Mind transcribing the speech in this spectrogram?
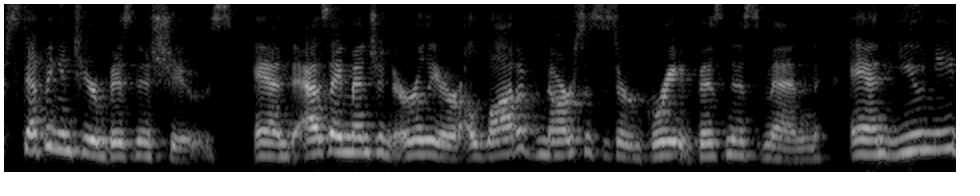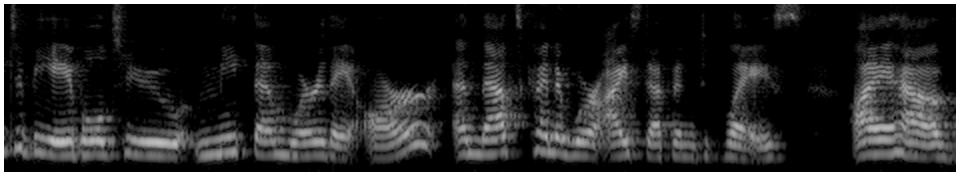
stepping into your business shoes and as i mentioned earlier a lot of narcissists are great businessmen and you need to be able to meet them where they are and that's kind of where i step into place I have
